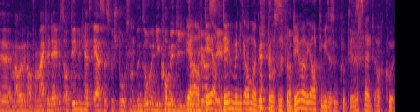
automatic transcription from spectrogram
Ähm, aber genau, von Michael Davis, auf den bin ich als erstes gestoßen und bin so in die comedy Ja, auf, den, auf den bin ich auch mal gestoßen. Von dem habe ich auch die Videos geguckt. Das ist halt auch cool.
